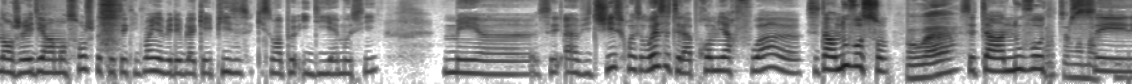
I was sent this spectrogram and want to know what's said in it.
Non, j'allais dire un mensonge parce que techniquement il y avait les Black Eyed Peas qui sont un peu EDM aussi. Mais euh, c'est Avicii, je crois. Ouais, c'était la première fois. euh, C'était un nouveau son. Ouais. C'était un nouveau. Tellement C'est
